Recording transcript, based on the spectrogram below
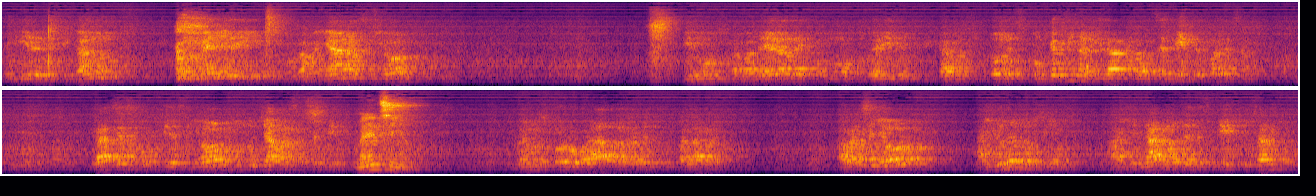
seguir edificándonos y por la mañana, Señor, vimos la manera de cómo poder identificar nuestros dones. ¿Con qué finalidad? Para servirte, Padre Santo. Gracias porque, Señor, tú nos llamas a servir. Amén, Señor. Lo hemos corroborado a través de tu palabra. Ahora, Señor, ayúdanos, Señor, a llenarnos del Espíritu Santo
